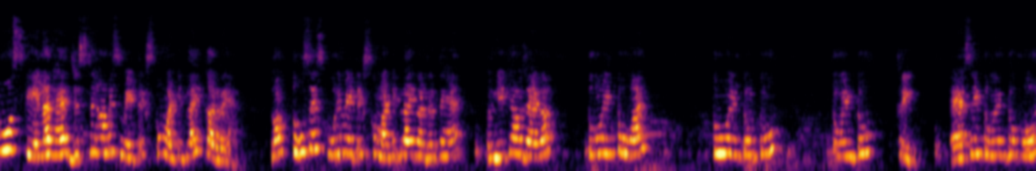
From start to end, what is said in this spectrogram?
वो स्केलर है जिससे हम इस मैट्रिक्स को मल्टीप्लाई कर रहे हैं। तो हम टू से इस पूरी मैट्रिक्स को मल्टीप्लाई कर देते हैं। तो ये क्या हो जाएगा? Two into one two into two two into three ऐसे ही two into four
